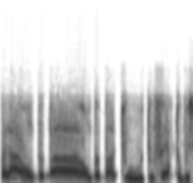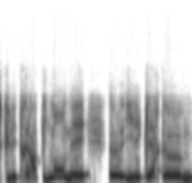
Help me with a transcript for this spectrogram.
Voilà, on peut pas, on peut pas tout tout faire, tout bousculer très rapidement, mais euh, il est clair que hum,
